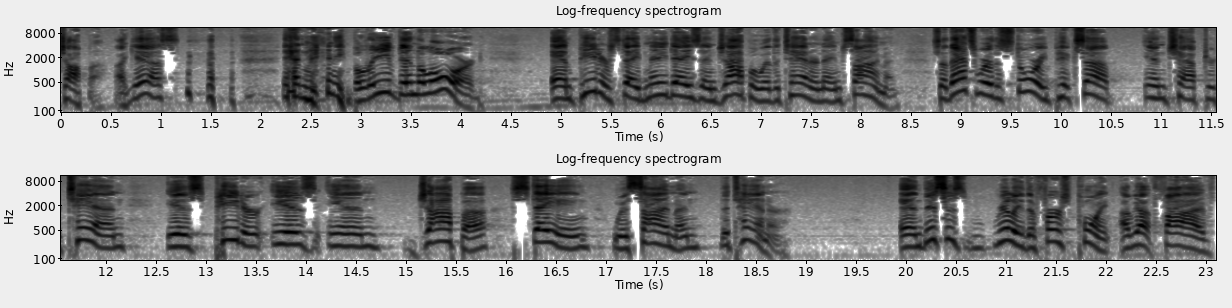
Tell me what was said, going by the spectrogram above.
Joppa, I guess. and many believed in the Lord. And Peter stayed many days in Joppa with a tanner named Simon. So that's where the story picks up in chapter 10 is Peter is in Joppa staying with Simon the tanner. And this is really the first point. I've got five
